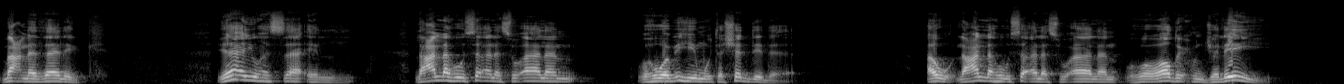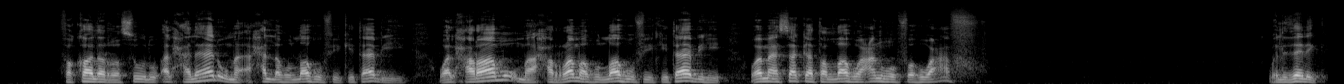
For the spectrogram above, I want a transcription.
معنى ذلك يا أيها السائل لعله سأل سؤالا وهو به متشدد أو لعله سأل سؤالا وهو واضح جلي. فقال الرسول الحلال ما أحله الله في كتابه والحرام ما حرمه الله في كتابه وما سكت الله عنه فهو عفو. ولذلك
